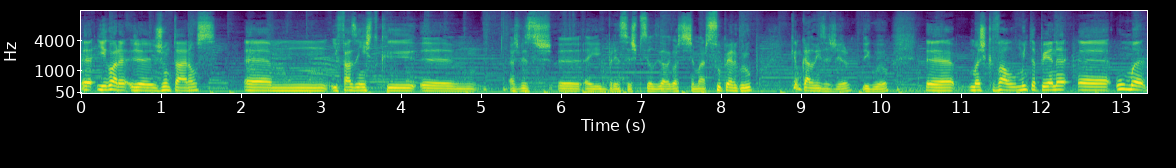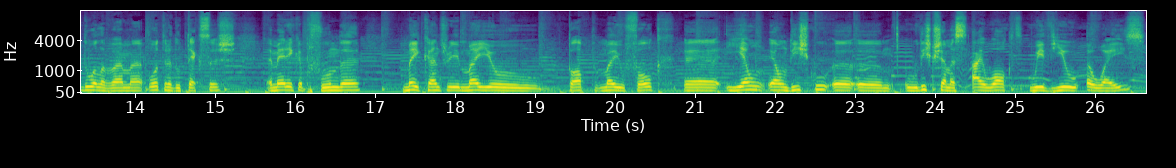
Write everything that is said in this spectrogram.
Eh, e agora eh, juntaram-se ehm, e fazem isto que ehm, às vezes uh, a imprensa especializada gosta de chamar supergrupo, que é um bocado um exagero, digo eu, uh, mas que vale muito a pena. Uh, uma do Alabama, outra do Texas, América Profunda, meio country, meio pop, meio folk, e é um, é um disco. o disco chama-se I Walked With You A Ways.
